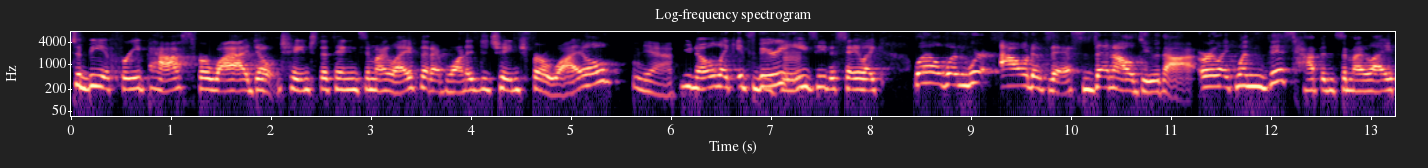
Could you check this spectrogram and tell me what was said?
to be a free pass for why i don't change the things in my life that i've wanted to change for a while yeah you know like it's very mm-hmm. easy to say like well when we're out of this then i'll do that or like when this happens in my life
